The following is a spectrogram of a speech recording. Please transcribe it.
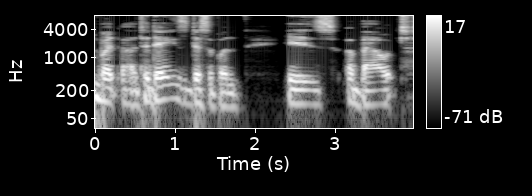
But uh, today's discipline is about,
